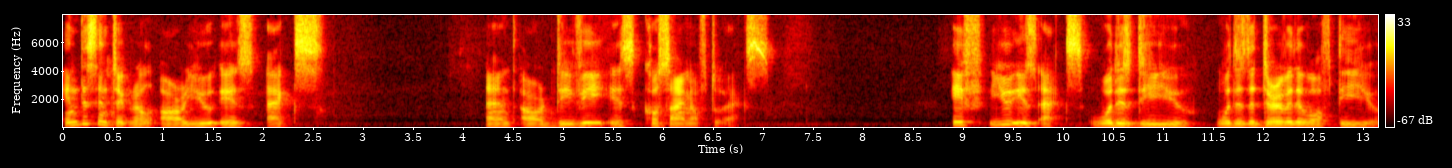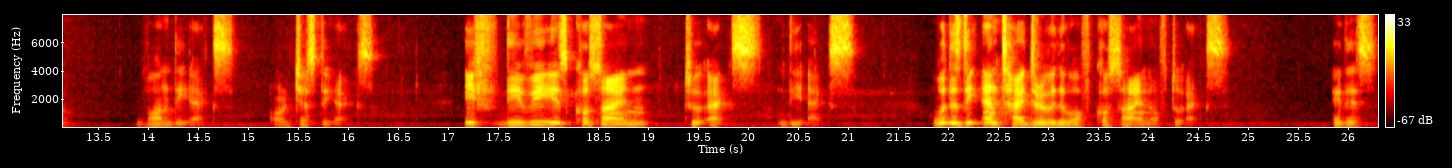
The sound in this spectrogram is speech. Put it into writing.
In this integral, our u is x and our dv is cosine of 2x. If u is x, what is du? What is the derivative of du? 1 dx or just dx. If dv is cosine 2x dx, what is the antiderivative of cosine of 2x? It is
